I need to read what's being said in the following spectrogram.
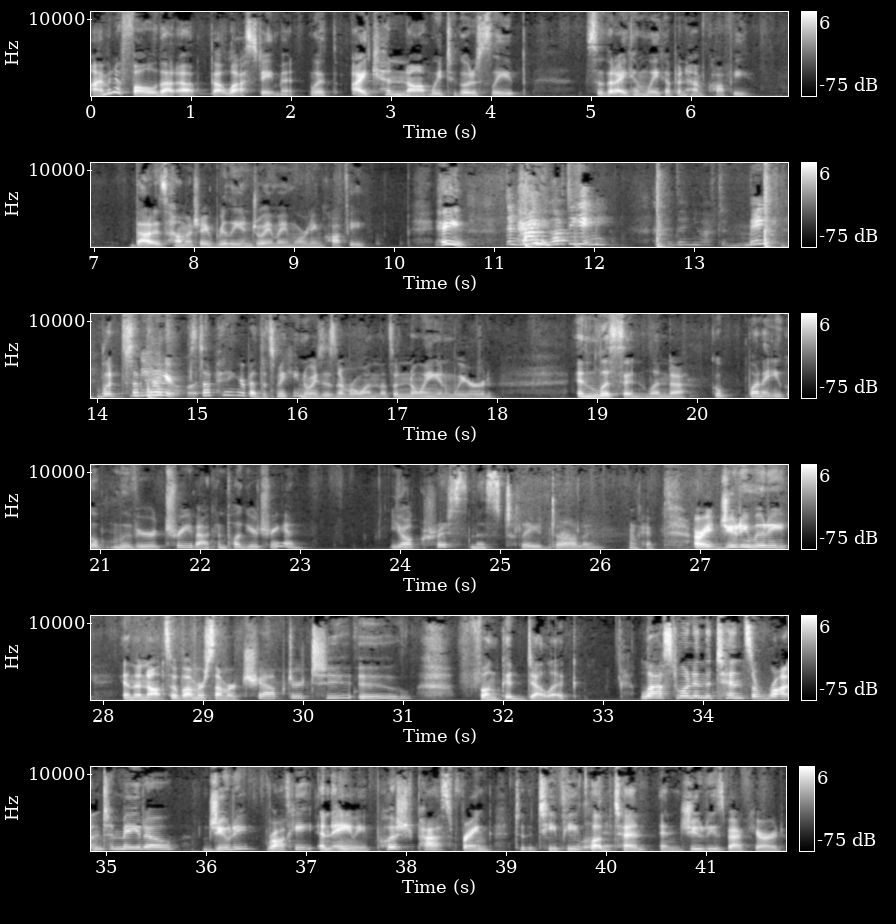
I'm going to follow that up, that last statement, with I cannot wait to go to sleep so that I can wake up and have coffee. That is how much I really enjoy my morning coffee. Hey, Then how you have to get me. Then you have to make. what? Stop hitting, your, stop hitting your bed. That's making noises, number one. That's annoying and weird. And listen, Linda, go. why don't you go move your tree back and plug your tree in? Your Christmas tree, darling. Okay. All right, Judy Moody and the Not So Bummer Summer, Chapter 2 Funkadelic. Last one in the tent's a rotten tomato. Judy, Rocky, and Amy pushed past Frank to the TP Club tent in Judy's backyard.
